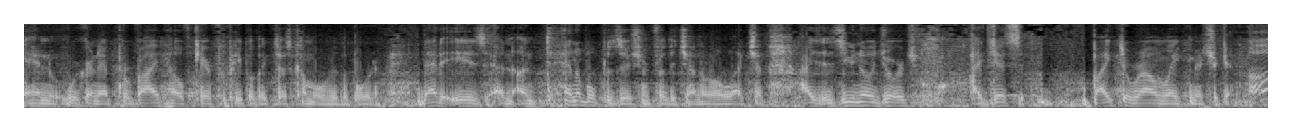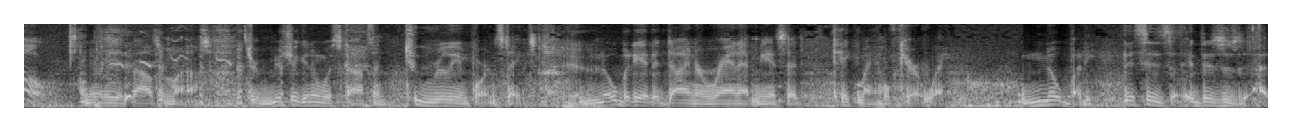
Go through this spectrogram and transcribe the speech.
and we're going to provide health care for people that just come over the border. That is an untenable position for the general election. I, as you know, George, I just biked around Lake Michigan. Oh. Nearly a thousand miles through Michigan and Wisconsin, two really important states. Nobody at a diner ran at me and said, "Take my health care away." Nobody. This is this is uh,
